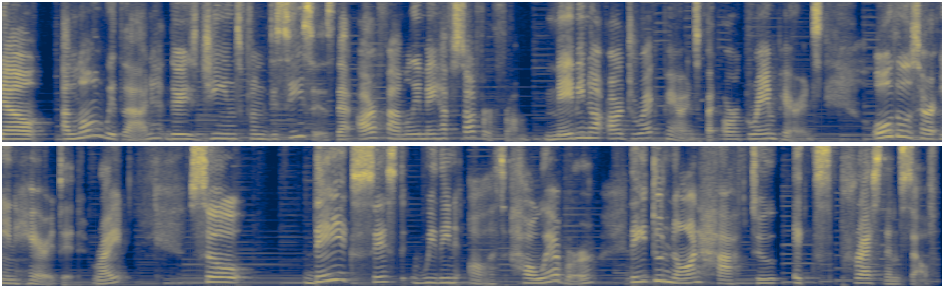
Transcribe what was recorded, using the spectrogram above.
Now, along with that, there is genes from diseases that our family may have suffered from. Maybe not our direct parents, but our grandparents. All those are inherited, right? So they exist within us. However, they do not have to express themselves.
